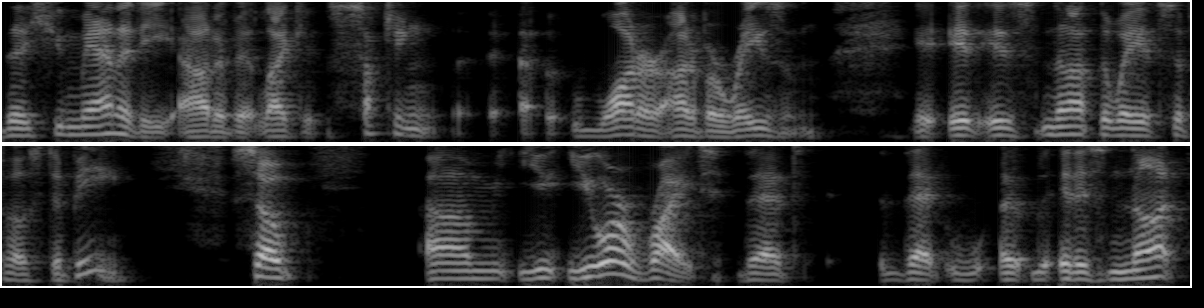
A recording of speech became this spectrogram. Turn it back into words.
the humanity out of it, like sucking uh, water out of a raisin. It, it is not the way it's supposed to be. So um, you you are right that that uh, it is not.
